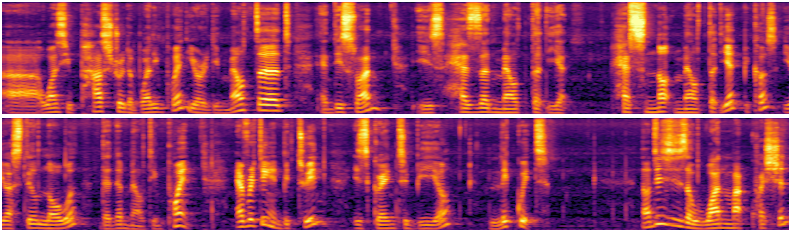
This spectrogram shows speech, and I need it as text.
uh, once you pass through the boiling point you already melted. And this one is hasn't melted yet. Has not melted yet because you are still lower than the melting point. Everything in between is going to be your liquid. Now this is a one mark question.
